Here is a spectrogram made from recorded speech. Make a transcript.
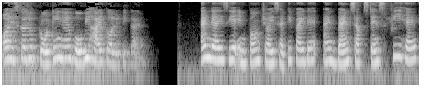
और इसका जो प्रोटीन है वो भी हाई क्वालिटी का है। एंड गाइस ये इन्फॉर्म चॉइस सर्टिफाइड है एंड बैंड सब्सटेंस फ्री है,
